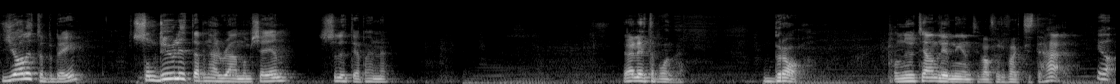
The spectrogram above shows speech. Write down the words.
Jag litar på dig. Som du litar på den här random tjejen så litar jag på henne. Jag litar på henne. Bra. Och nu till anledningen till varför du faktiskt är här. Ja,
